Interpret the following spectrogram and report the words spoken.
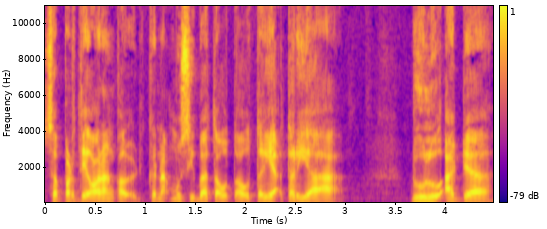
Seperti orang kalau kena musibah tahu-tahu teriak-teriak Dulu ada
